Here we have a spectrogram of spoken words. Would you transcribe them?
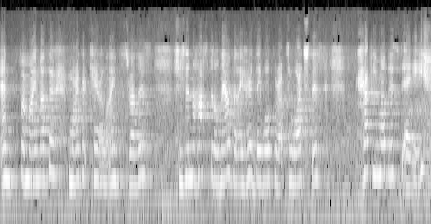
And for my mother, Margaret Caroline Struthers, she's in the hospital now, but I heard they woke her up to watch this. Happy Mother's Day.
